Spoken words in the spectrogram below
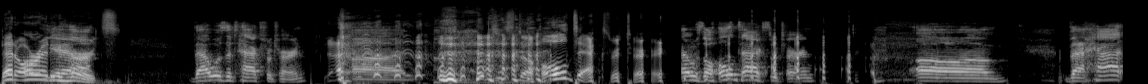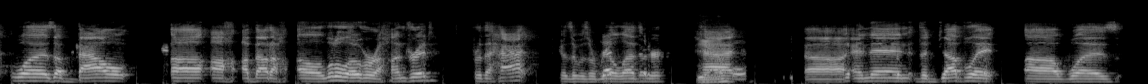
That already Yeah. hurts. That was a tax return. Uh, Just a whole tax return. That was a whole tax return. Um, the hat was about uh, uh about a, a little over a hundred for the hat because it was a real leather Yeah. hat. Uh, and then the doublet uh, was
